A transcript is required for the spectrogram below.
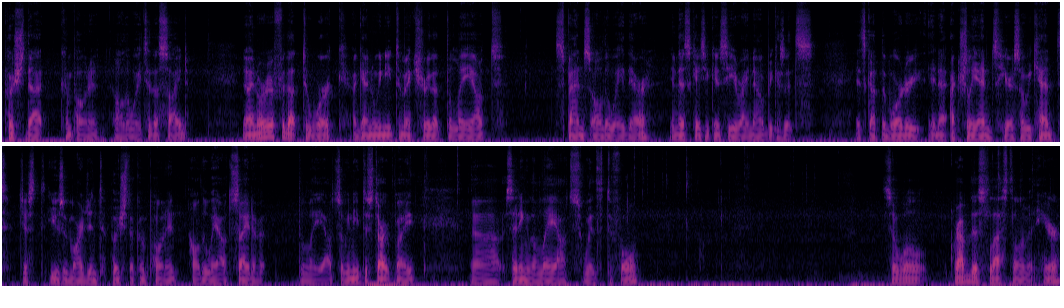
push that component all the way to the side. Now in order for that to work, again, we need to make sure that the layout spans all the way there. In this case, you can see right now because it's it's got the border, it actually ends here, so we can't just use a margin to push the component all the way outside of it, the layout. So we need to start by uh, setting the layouts width to full. So we'll grab this last element here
